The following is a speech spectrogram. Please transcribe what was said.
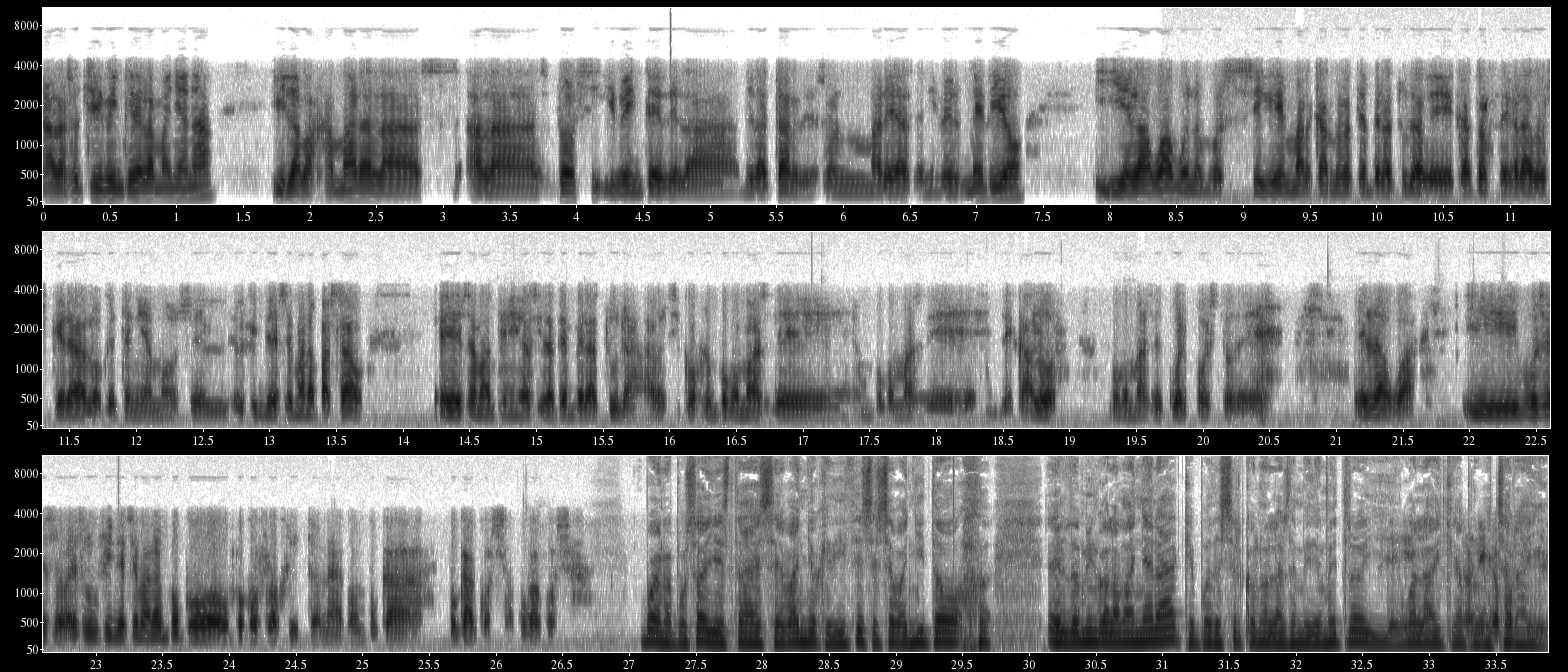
a las ocho y veinte de la mañana y la bajamar a las a las dos y veinte de la de la tarde. Son mareas de nivel medio y el agua bueno pues sigue marcando la temperatura de 14 grados que era lo que teníamos el, el fin de semana pasado. Eh, se ha mantenido así la temperatura. A ver si coge un poco más de un poco más de, de calor un poco más de cuerpo esto de el agua y pues eso es un fin de semana un poco un poco flojito nada con poca poca cosa poca cosa Bueno, pues ahí está ese baño que dices, ese bañito el domingo a la mañana, que puede ser con olas de medio metro y Sí, igual hay que aprovechar ahí.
